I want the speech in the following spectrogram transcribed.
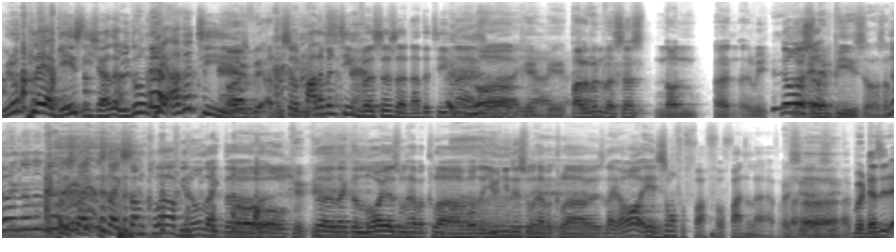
We don't play against each other. We go and play other teams. Oh, play other so teams. parliament team versus another team lah. Oh, uh, okay, yeah, okay. yeah. Parliament versus non. Uh, wait. No, so- NMPs or something. No, no, no, no. It's like it's like some club, you know, like the, Oh, the- oh, okay, okay. the like the lawyers will have a club or the unionists will have a club. It's like oh, it's all for fun, for fun lah. for I fun. see, I see. But does it?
